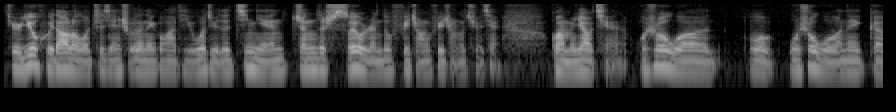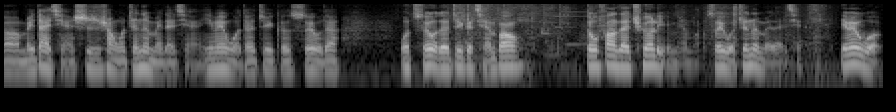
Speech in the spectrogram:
就是又回到了我之前说的那个话题。我觉得今年真的所有人都非常非常的缺钱，管我们要钱。我说我我我说我那个没带钱，事实上我真的没带钱，因为我的这个所有的我所有的这个钱包都放在车里面嘛，所以我真的没带钱，因为我。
